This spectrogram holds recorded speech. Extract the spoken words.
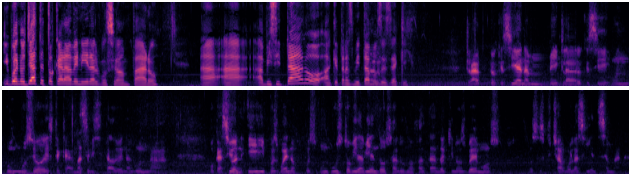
Y bueno, ya te tocará venir al Museo Amparo a, a, visitar o a que transmitamos desde aquí. Claro que sí, Ana, claro que sí. Un, museo este, que además he visitado en alguna ocasión y pues bueno, pues un gusto, vida viendo, salud no faltando, aquí nos vemos, nos escuchamos la siguiente semana.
